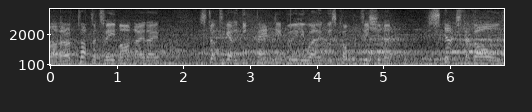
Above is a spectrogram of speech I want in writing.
Well, they're a proper team, aren't they? They've stuck together, defended really well in this competition and snatched the goals,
